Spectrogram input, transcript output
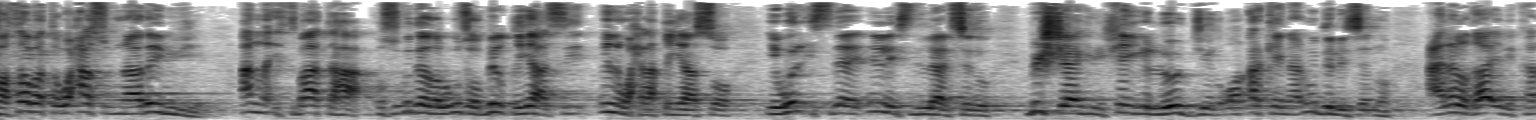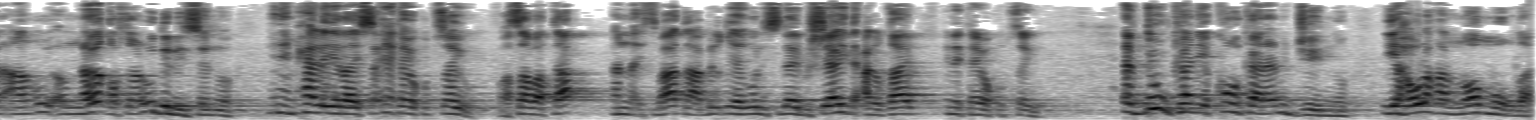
fahabata waxaa sugnaaday buu yihi ana ihbaataha kusugideeda lagu sugo bilqiyaasi in wax la qiyaaso iyo wlistidlaal in la istidlaalsado bishaahidi shayga loo jeedo oon arkayna aan u deliisano cala alghaa'ibi kan aan naga qarso aan u deliisano inay maxaa la yihahda saxiix tahay kutusayo fahabata ana ihbaataha bilqiyas wlistidlaal bishaahidi cala alghaa'ib inay tahay waa kutusayo adduunkan iyo koonkaan aan u jeedno iyo hawlahan noo muuqda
